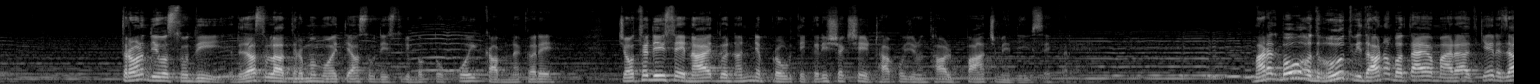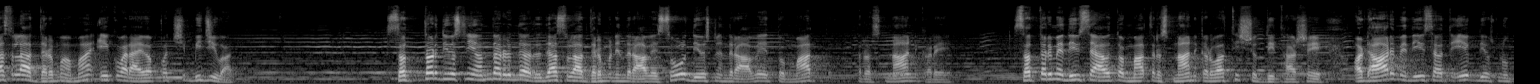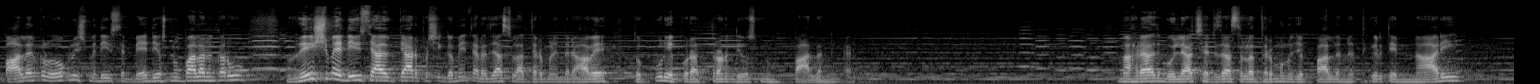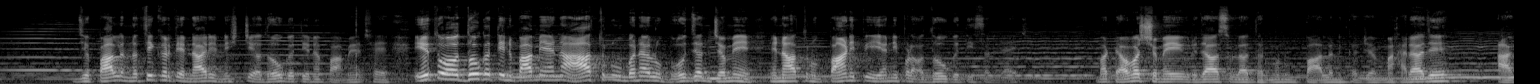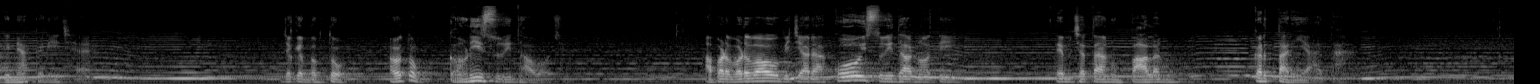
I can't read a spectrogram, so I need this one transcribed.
ત્રણ દિવસ સુધી રજાસલા ધર્મમાં હોય ત્યાં સુધી સ્ત્રી ભક્તો કોઈ કામ ન કરે. ચોથે દિવસે નાયદ્વન અન્ય પ્રવૃત્તિ કરી શકશે, ઠાકોરજીનો થાળ પાંચમે દિવસે કરે. મહારાજ, બહુ અદ્ભુત વિધાનો બતાવ્યા મહારાજ કે રજાસલા ધર્મમાં એકવાર આવ્યા પછી બીજી વાર સત્તર દિવસની અંદર અંદર રજાસલા ધર્મની અંદર આવે, સોળ દિવસની અંદર આવે તો માત્ર સ્નાન કરે. સત્તરમે દિવસે આવે તો માત્ર સ્નાન કરવાથી શુદ્ધિ થશે. અઢારમે દિવસે આવે તો એક દિવસનું પાલન કરવું ઓગણીસમે દિવસે બે દિવસનું પાલન કરવું વીસમે દિવસે આવે ત્યાર પછી ગમે ત્યાં રજાસલા ધર્મની અંદર આવે તો પૂરેપૂરા ત્રણ દિવસનું પાલન કરવું મહારાજ બોલ્યા છે, રજાસલા ધર્મનું જે પાલન નથી કરતી નારી જે પાલન નથી કરતી નારી નિશ્ચય અધોગતિને પામે છે. એ તો અધોગતિને પામે, એના હાથનું બનાવેલું ભોજન જમે, એના હાથનું પાણી પી, એની પણ અધોગતિ સર્જાય છે. માટે અવશ્ય મેં રજાસુલા ધર્મનું પાલન કરજો. મહારાજે આજ્ઞા કરી છે. જોકે ભક્તો, હવે તો ઘણી સુવિધાઓ છે. આપણા વડવાઓ બિચારા કોઈ સુવિધા નહોતી. તેમ છતાં એનું પાલન કરતા રહ્યા હતા.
